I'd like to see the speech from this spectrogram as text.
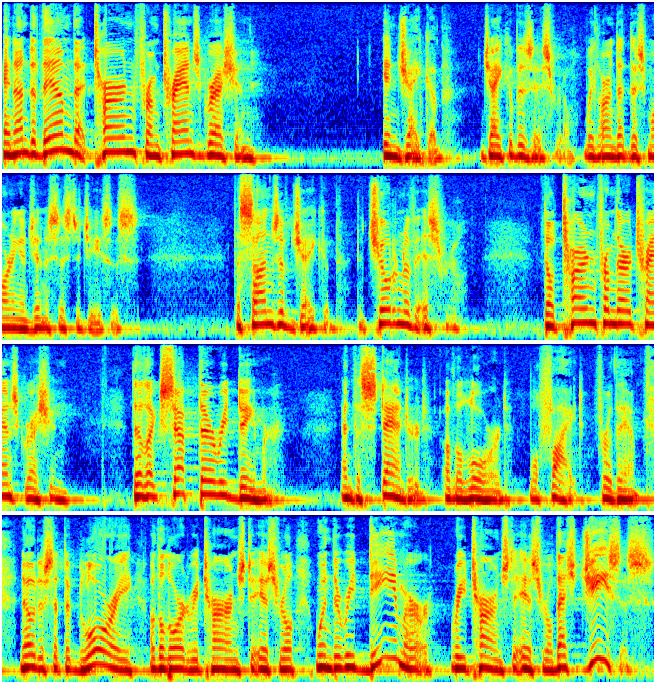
And unto them that turn from transgression in Jacob. Jacob is Israel. We learned that this morning in Genesis to Jesus. The sons of Jacob, the children of Israel, they'll turn from their transgression, they'll accept their Redeemer, and the standard of the Lord will fight for them. Notice that the glory of the Lord returns to Israel when the Redeemer returns to Israel. That's Jesus.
